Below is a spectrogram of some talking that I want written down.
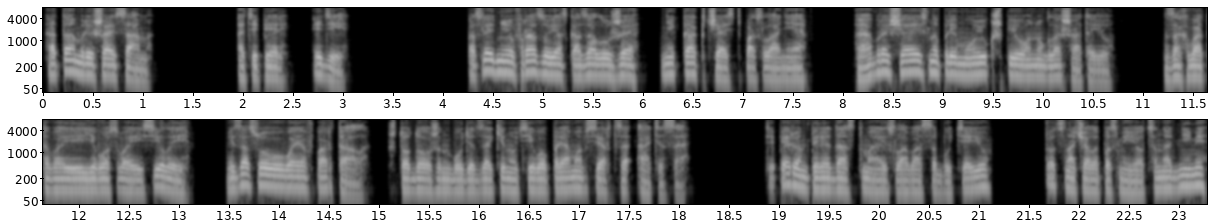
а там решай сам. А теперь иди. Последнюю фразу я сказал уже не как часть послания, а обращаясь напрямую к шпиону-глашатаю, захватывая его своей силой и засовывая в портал, что должен будет закинуть его прямо в сердце Атиса. Теперь он передаст мои слова Сабутею, тот сначала посмеется над ними,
